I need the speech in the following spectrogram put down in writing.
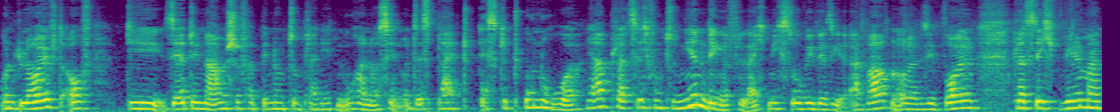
und läuft auf die sehr dynamische Verbindung zum Planeten Uranus hin und es bleibt, es gibt Unruhe. Ja, plötzlich funktionieren Dinge vielleicht nicht so, wie wir sie erwarten oder wie sie wollen. Plötzlich will man,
